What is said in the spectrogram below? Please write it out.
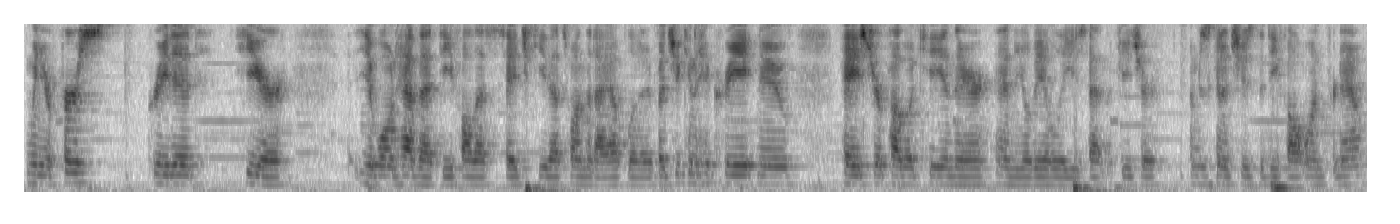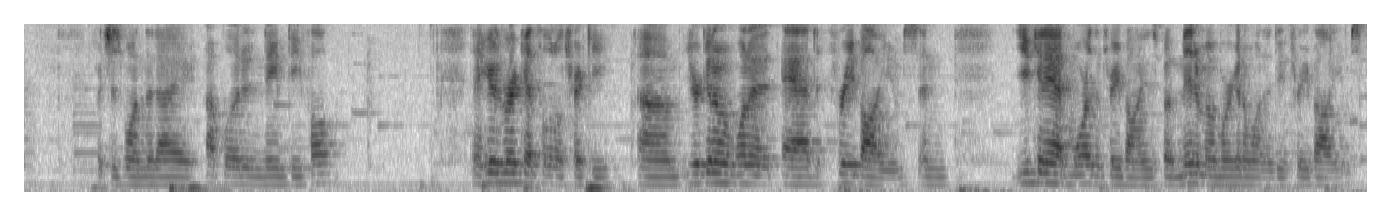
when you're first greeted here, you won't have that default SSH key. That's one that I uploaded, but you can hit create new, paste your public key in there, and you'll be able to use that in the future. I'm just going to choose the default one for now, which is one that I uploaded and named default. Now here's where it gets a little tricky. Um, you're going to want to add three volumes, and you can add more than three volumes, but minimum we're going to want to do three volumes.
